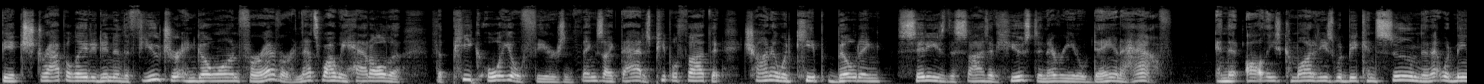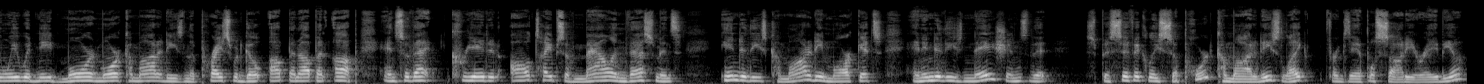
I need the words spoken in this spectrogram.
be extrapolated into the future and go on forever. And that's why we had all the, the peak oil fears and things like that, as people thought that China would keep building cities the size of Houston every you know, day and a half. And that all these commodities would be consumed, and that would mean we would need more and more commodities, and the price would go up and up and up. And so that created all types of malinvestments into these commodity markets and into these nations that specifically support commodities like, for example, Saudi Arabia,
